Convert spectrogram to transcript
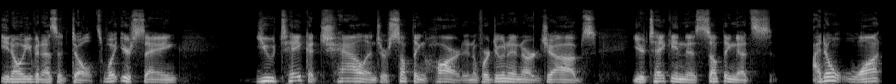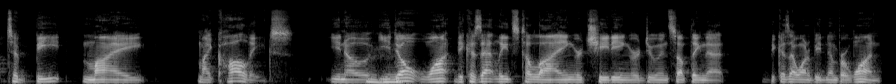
you know, even as adults, what you're saying, you take a challenge or something hard, and if we're doing it in our jobs, you're taking this something that's I don't want to beat my my colleagues. You know, mm-hmm. you don't want because that leads to lying or cheating or doing something that because I want to be number one.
